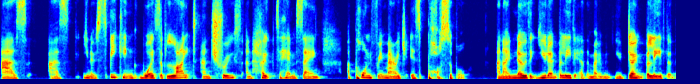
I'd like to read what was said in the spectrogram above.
as as you know speaking words of light and truth and hope to him saying a porn-free marriage is possible and I know that you don't believe it at the moment. You don't believe that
